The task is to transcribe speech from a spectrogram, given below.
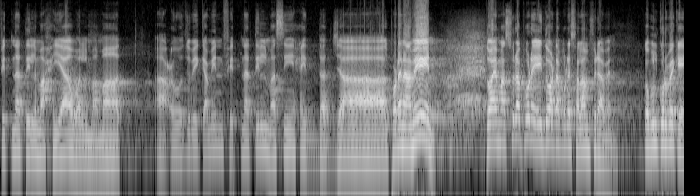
ফিতনাতিল মাহইয়া ওয়াল মামাত। ফিতনাতিল পড়েন আমিন। দোয়া মাসুরা পড়ে এই দোয়াটা পড়ে সালাম ফিরাবেন। কবুল করবে কে?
